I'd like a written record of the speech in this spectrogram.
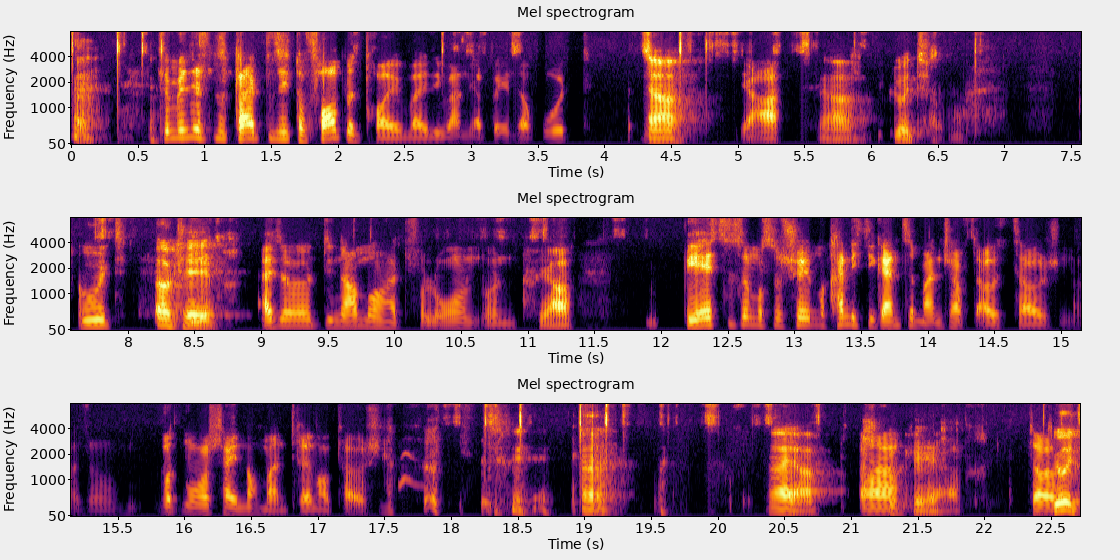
Zumindest bleibt sich der Farbe treu, weil die waren ja beide rot. Ja, Ja, Ja, gut. gut. Okay. Also Dynamo hat verloren und ja, wie heißt es immer so schön, man kann nicht die ganze Mannschaft austauschen. Also wird man wahrscheinlich nochmal einen Trainer tauschen. Naja, Ah, Okay. Ja. So, gut,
